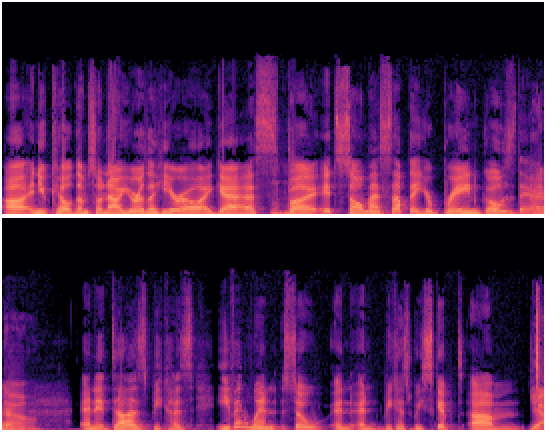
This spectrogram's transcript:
Uh, and you killed them, so now you're the hero, I guess. But it's so messed up that your brain goes there. Mm-hmm. I know. And it does because even when so and and because we skipped um Yeah,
